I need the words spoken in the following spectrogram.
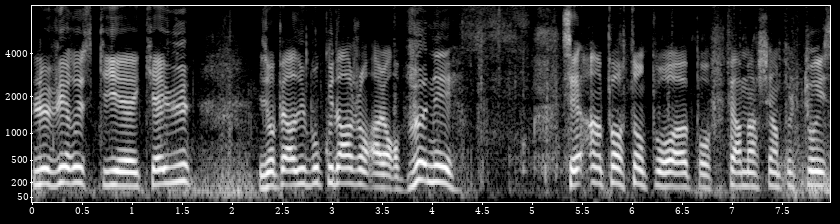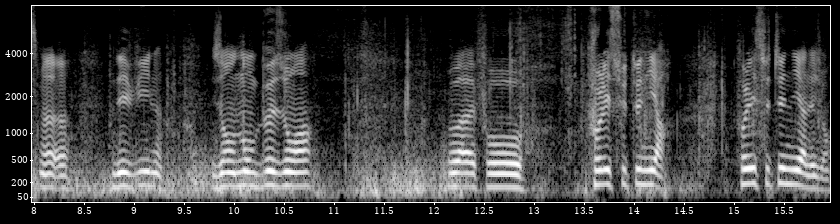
virus qui a eu. Ils ont perdu beaucoup d'argent. Alors venez. C'est important pour, euh, pour faire marcher un peu le tourisme des villes. Ils en ont besoin. Voilà, il faut, faut les soutenir. faut les soutenir les gens.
